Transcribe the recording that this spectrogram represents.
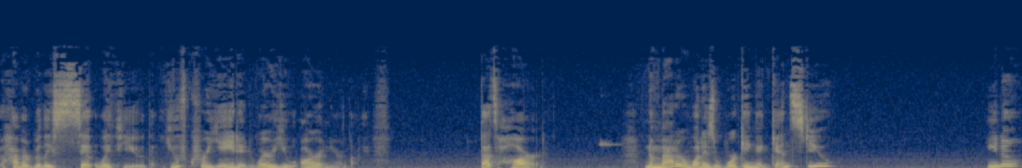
have it really sit with you that you've created where you are in your life. That's hard. No matter what is working against you, you know,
